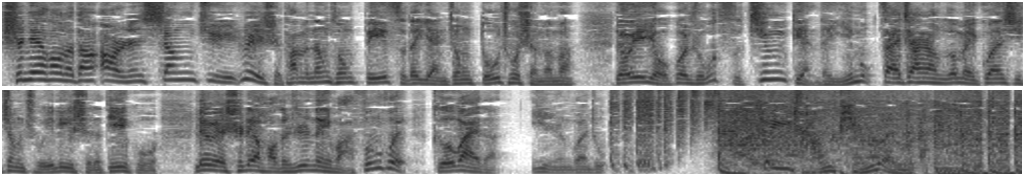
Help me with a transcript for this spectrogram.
十年后呢，当二人相聚瑞士，他们能从彼此的眼中读出什么吗？由于有过如此经典的一幕，再加上俄美关系正处于历史的低谷，六月十六号的日内瓦峰会格外的引人关注。非常评论。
